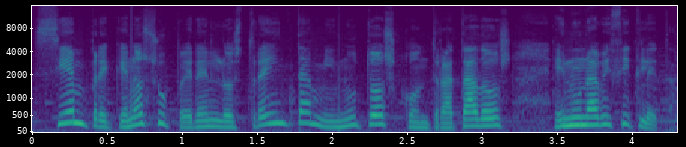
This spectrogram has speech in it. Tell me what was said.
siempre que no superen los 30 minutos contratados en una bicicleta.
